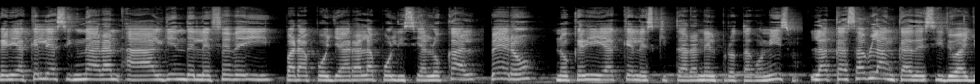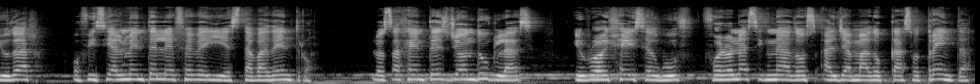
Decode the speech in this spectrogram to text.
quería que le asignaran a alguien del FBI para apoyar a la policía local, pero no quería que les quitaran el protagonismo. La Casa Blanca decidió ayudar. Oficialmente el FBI estaba dentro. Los agentes John Douglas y Roy Hazelwood fueron asignados al llamado Caso 30,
